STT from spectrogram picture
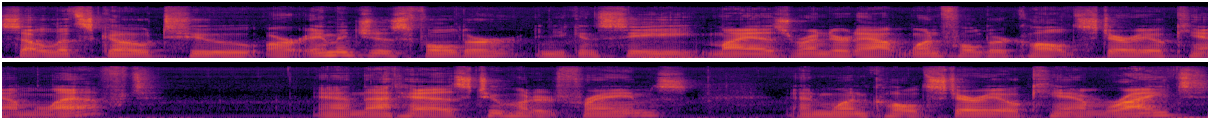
So let's go to our images folder and you can see Maya's rendered out one folder called StereoCam Left and that has 200 frames and one called StereoCam Right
